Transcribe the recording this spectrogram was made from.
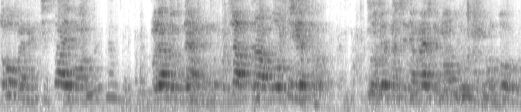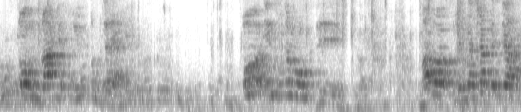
Добре, читаємо порядок денний. Ну, Хоча б треба було вчитуватися про визначення меж неблагополучного пункту зон захисту і спостереження. По інструкції мало визначатися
